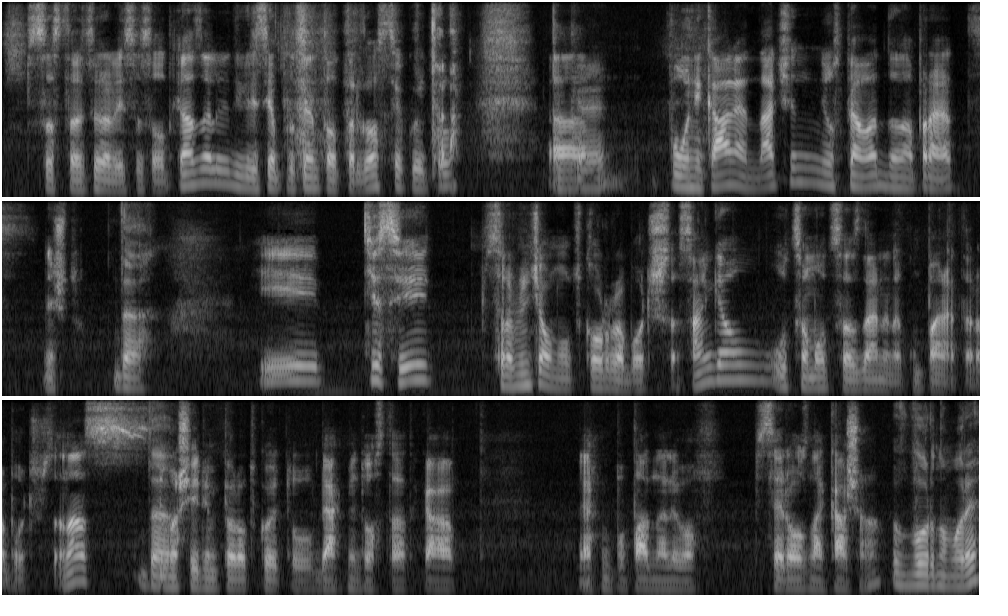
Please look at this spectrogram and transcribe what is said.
са стартирали и са се отказали, 90% от търговците, които а, по уникален начин не успяват да направят нещо. Да. И ти си сравнително отскоро работиш с Ангел, от самото създание на компанията работиш за нас. Да. Имаше един период, в който бяхме доста така, бяхме попаднали в сериозна каша. В Бурно море.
